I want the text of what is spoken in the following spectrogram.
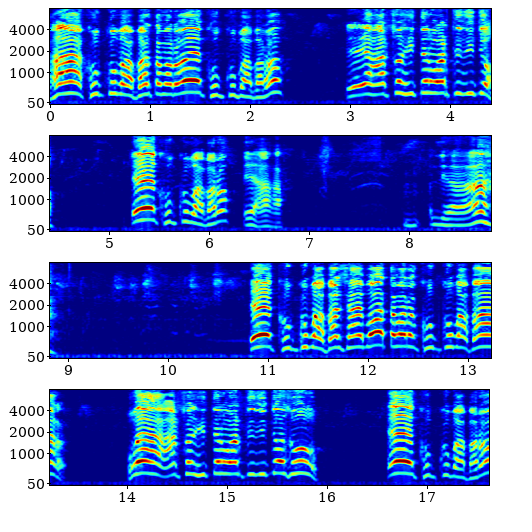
હા, ખૂબ ખૂબ આભાર તમારો. એ, ખૂબ ખૂબ આભાર, હો. એ આઠસો સિત્તેર વારથી જીત્યો. એ, ખૂબ ખૂબ આભાર, હો. એ, હા હા. અલ્યા. એ, ખૂબ ખૂબ આભાર, સાહેબ, હો. તમારો ખૂબ ખૂબ આભાર. ઓએ આઠસો સિત્તેર વારથી જીત્યો છું. એ, ખૂબ ખૂબ આભાર, હો.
